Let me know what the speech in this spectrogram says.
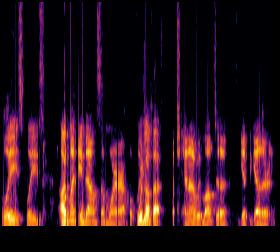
please, please put my name down somewhere. Hopefully, would love that, and I would love to to get together and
